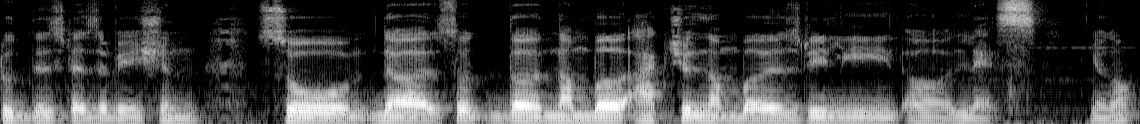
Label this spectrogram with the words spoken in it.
to this reservation. So the so the number actual number is really less you know.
